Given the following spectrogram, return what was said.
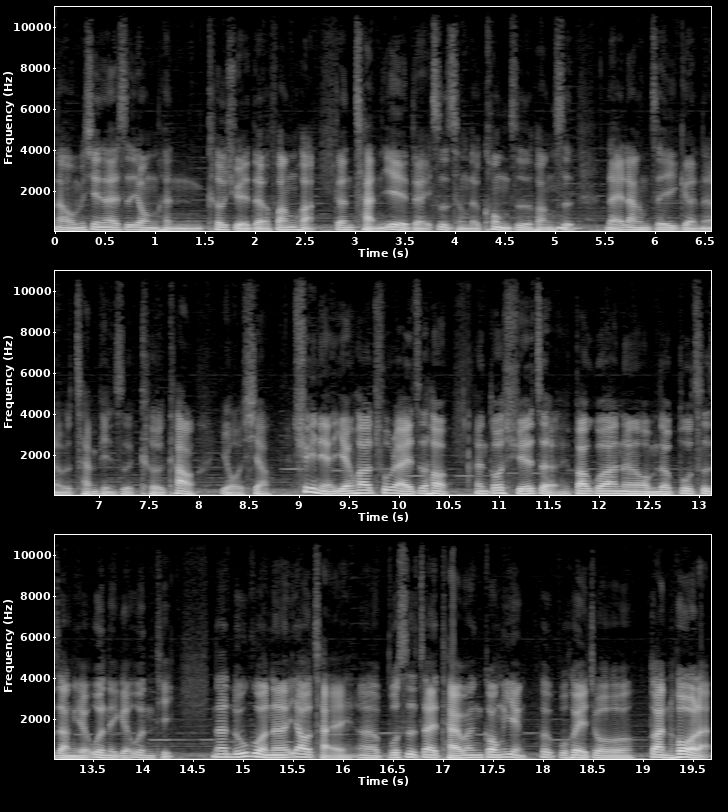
那我们现在是用很科学的方法跟产业的制成的控制方式。来让这一个呢产品是可靠有效。去年研发出来之后，很多学者，包括呢我们的部次长也问了一个问题：那如果呢药材呃不是在台湾供应，会不会就断货了？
